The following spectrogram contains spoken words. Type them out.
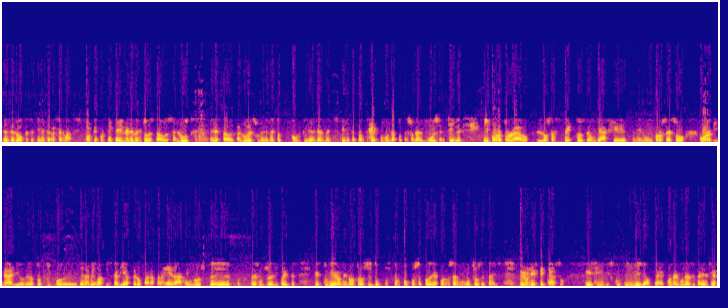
desde luego que se tiene que reservar. ¿Por qué? Porque aquí hay un elemento de estado de salud, el estado de salud es un elemento que confidencialmente se tiene que proteger como un dato personal muy sensible y por otro lado los aspectos de un viaje en un proceso ordinario de otro tipo de, de la misma fiscalía, pero para traer a unos eh, presuntos delincuentes que estuvieron en otro sitio, pues tampoco se podría conocer muchos detalles. Pero en este caso es indiscutible y aunque con algunas diferencias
